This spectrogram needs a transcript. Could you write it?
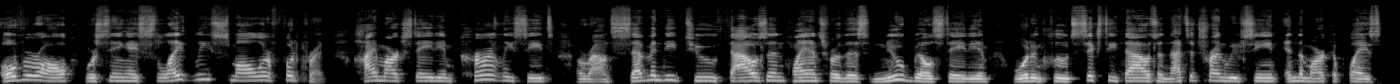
overall, we're seeing a slightly smaller footprint. Highmark Stadium currently seats around 72,000. Plans for this new Bill Stadium would include 60,000. That's a trend we've seen in the marketplace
